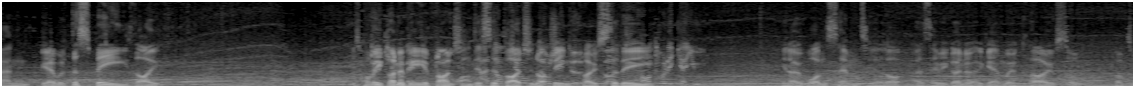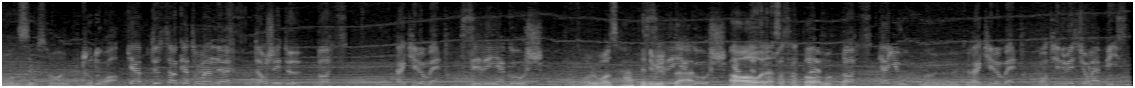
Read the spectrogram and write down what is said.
And yeah, with the speed, like it's probably going to be advantage and disadvantage not being close to the Entre les cailloux. you know 170 a lot. As here we go now again, we're close. 169. Tout droit, cap 289, danger 2, bosse. 1 km, serré à gauche. What's happening with à that. Oh, that's at the 269, bottom of the. bosse, caillou. No, 1 okay. km, continuez sur la piste.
